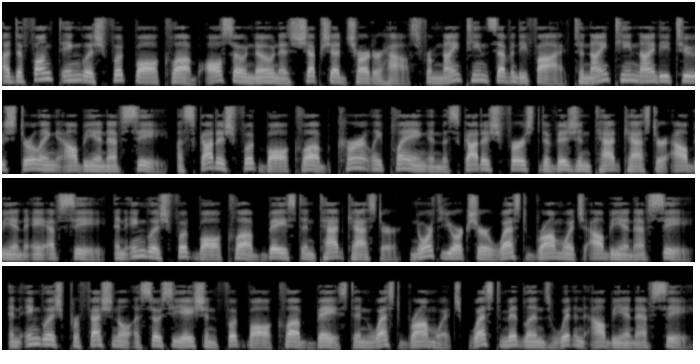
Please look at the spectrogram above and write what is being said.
a defunct English football club also known as Shepshed Charterhouse from 1975 to 1992 Stirling Albion FC, a Scottish football club currently playing in the Scottish First Division Division Tadcaster Albion AFC, an English football club based in Tadcaster, North Yorkshire West Bromwich Albion FC, an English professional association football club based in West Bromwich, West Midlands Witton Albion FC.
